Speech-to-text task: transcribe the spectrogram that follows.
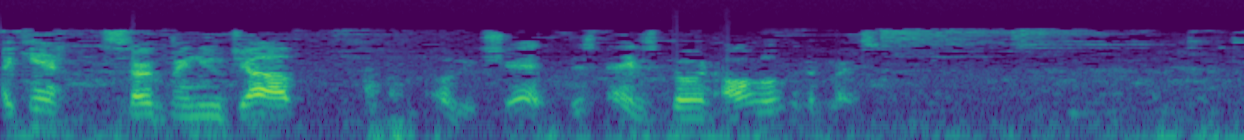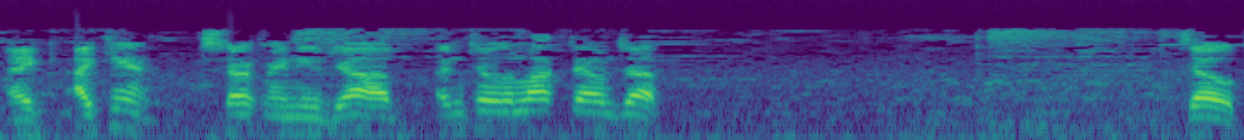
I can't start my new job. Holy shit, this guy is going all over the place. Like, I can't start my new job until the lockdown's up. So,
